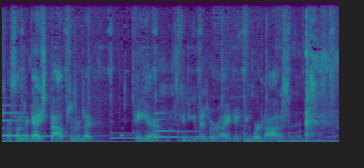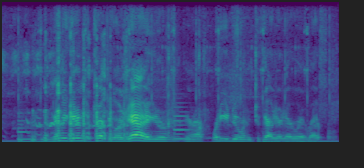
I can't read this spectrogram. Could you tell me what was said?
all of a sudden the guy stops and we're like, hey, uh, could you give us a ride? I think we're lost. then we get in the truck. He goes, yeah, you're, you know, what do you do when two guys are there with rifles?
